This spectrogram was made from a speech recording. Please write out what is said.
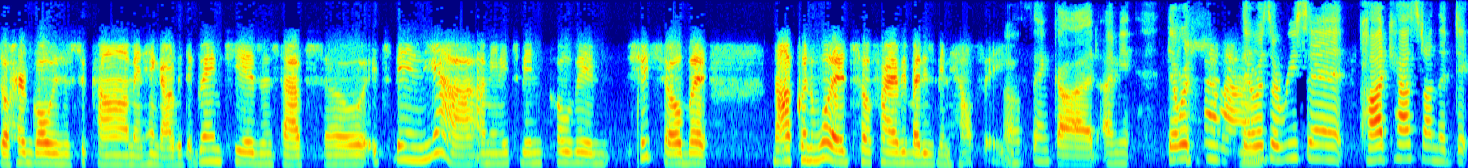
So her goal is just to come and hang out with the grandkids and stuff. So it's been, yeah, I mean, it's been COVID shit show, but knock on wood, so far everybody's been healthy. Oh, thank God. I mean, there was Yeah. there was a recent podcast on the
